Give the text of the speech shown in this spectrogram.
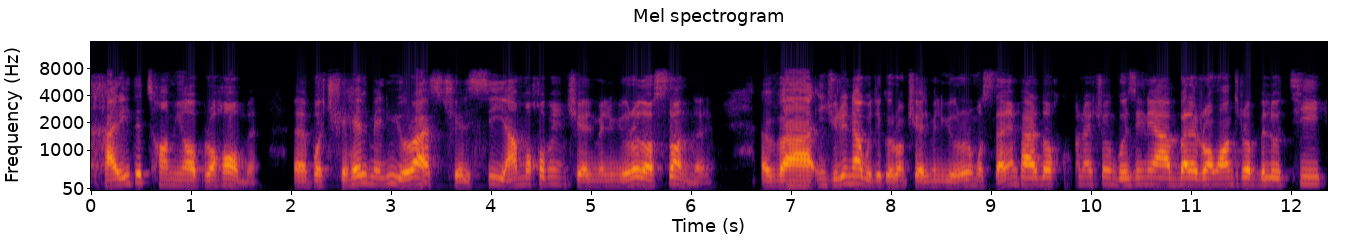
خرید تامی آبراهام با 40 میلیون یورو از چلسی. اما خب این 40 میلیون یورو داستان داره. و اینجوری نبوده که روم 40 میلیون یورو رو مستقیم پرداخت کنه چون گزینه اول ما بلوتی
